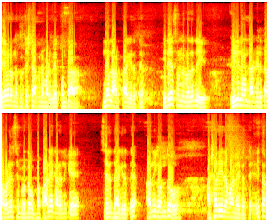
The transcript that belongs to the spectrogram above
ದೇವರನ್ನು ಪ್ರತಿಷ್ಠಾಪನೆ ಮಾಡಬೇಕು ಅಂತ ಮೂಲ ಅರ್ಥ ಆಗಿರುತ್ತೆ. ಇದೇ ಸಂದರ್ಭದಲ್ಲಿ ಇಲ್ಲಿನ ಒಂದು ಆಡಳಿತ ಒಳಸಿಪುರದ ಒಬ್ಬ ಪಾಳೆಗಾರನಿಗೆ ಸೇರಿದ್ದಾಗಿರುತ್ತೆ ಅವನಿಗೆ ಒಂದು ಅಶರೀರವಾಣಿ ಇರುತ್ತೆ. ಈ ತರ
